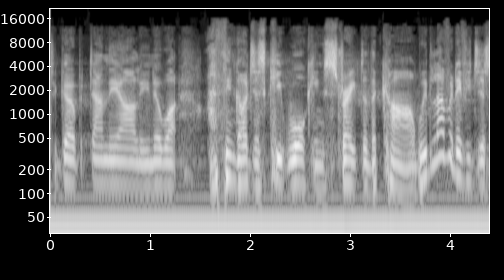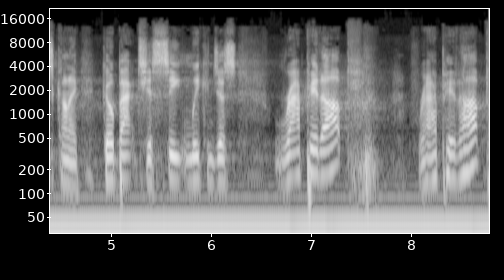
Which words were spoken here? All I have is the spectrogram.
to go down the aisle. You know what? I think I'll just keep walking straight to the car. We'd love it if you just kind of go back to your seat and we can just wrap it up wrap it up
